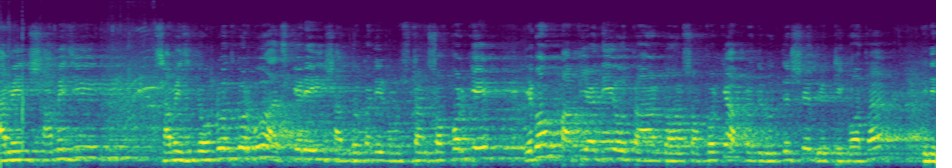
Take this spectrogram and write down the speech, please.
আমি স্বামীজি, স্বামীজিকে অনুরোধ করব আজকের এই সান্ধ্যকালীন অনুষ্ঠান সম্পর্কে এবং পাপিয়াদি ও তার দল সম্পর্কে আপনাদের উদ্দেশ্যে দু একটি কথা তিনি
